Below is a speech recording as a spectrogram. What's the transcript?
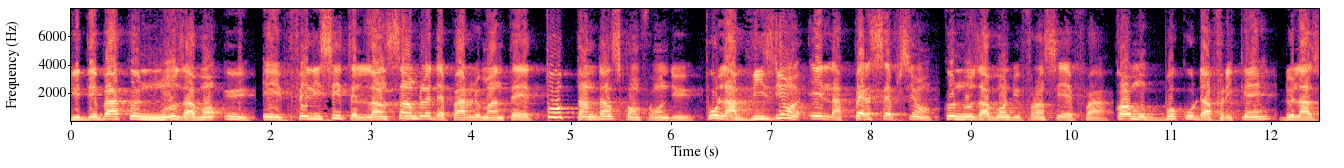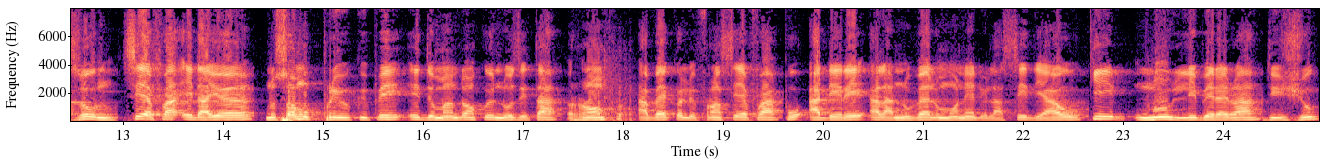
du débat que nous avons eu et félicite l'ensemble des parlementaires, toutes tendances confondues, pour la vision et la perception que nous avons du franc CFA. Comme beaucoup d'Africains de la zone CFA et d'ailleurs, nous sommes préoccupés et demandons que nos États rompent avec le franc CFA pour adhérer à la nouvelle monnaie de la CDAO qui nous libérera du joug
